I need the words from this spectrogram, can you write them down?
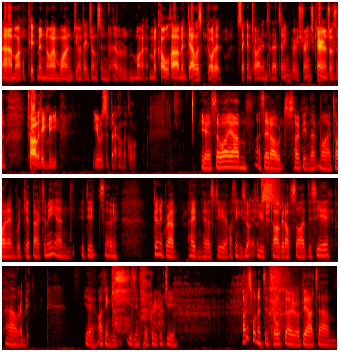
Uh, Michael Pittman nine one. Diontae Johnson, uh, Mecole Hardman. Dallas Goedert. Second tight into that team. Very strange. Kerryon Johnson, Tyler Higbee. Ewers is back on the clock. Yeah, so I um I said I was hoping that my tight end would get back to me, and it did. So, gonna grab Hayden Hurst here. I think he's got yeah, huge target upside this year. Um, yeah, I think he's, he's in for a pretty good year. I just wanted to talk though about um,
